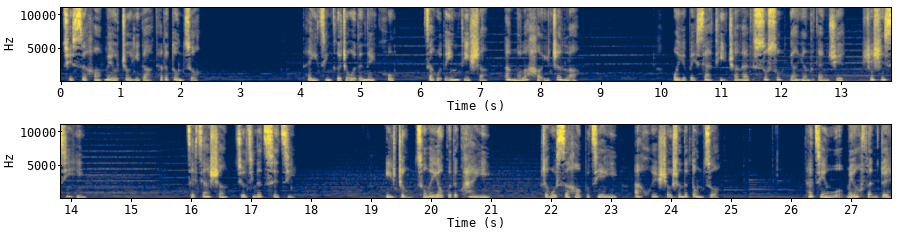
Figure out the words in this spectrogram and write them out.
却丝毫没有注意到他的动作。他已经隔着我的内裤，在我的阴蒂上按摩了好一阵了。我也被下体传来的酥酥痒痒的感觉深深吸引，再加上酒精的刺激。一种从未有过的快意，让我丝毫不介意阿辉手上的动作。他见我没有反对，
